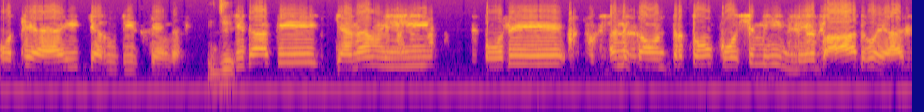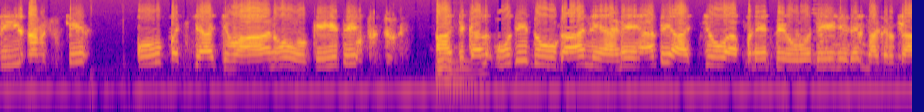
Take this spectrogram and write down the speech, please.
ਉੱਥੇ ਆਇਆ ਸੀ ਚਰਨਜੀਤ ਸਿੰਘ। ਜੀ। ਜਿਹਦਾ ਕਿ ਜਨਮ ਵੀ ਉਹਦੇ ਐਨਕਾਊਂਟਰ ਤੋਂ ਕੁਝ ਮਹੀਨੇ ਬਾਅਦ ਹੋਇਆ ਸੀ ਕਿ ਉਹ ਬੱਚਾ ਜਵਾਨ ਹੋ ਕੇ ਤੇ ਅੱਜ ਕੱਲ ਉਹਦੇ ਦੋ ਗਾਂ ਨਿਆਣੇ ਆ ਤੇ ਅੱਜ ਉਹ ਆਪਣੇ ਪਿਓ ਦੇ ਜਿਹੜੇ ਮਰਡਰ ਦਾ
